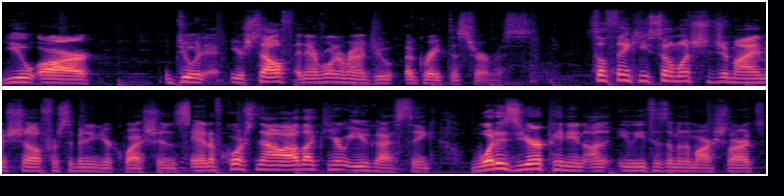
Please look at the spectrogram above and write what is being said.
you are doing yourself and everyone around you a great disservice so thank you so much to Jemai and Michelle for submitting your questions. And of course now I'd like to hear what you guys think. What is your opinion on elitism in the martial arts?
